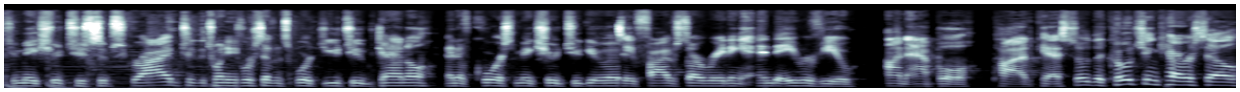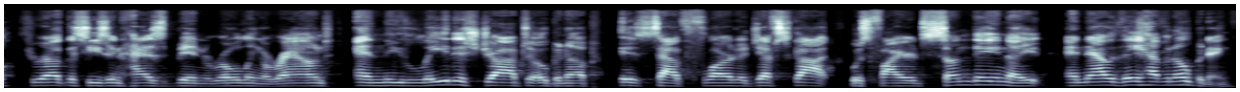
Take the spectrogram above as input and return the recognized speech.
to make sure to subscribe to the 24 7 Sports YouTube channel. And of course, make sure to give us a five star rating and a review on Apple Podcasts. So the coaching carousel throughout the season has been rolling around, and the latest job to open up is South Florida. Jeff Scott was fired Sunday night, and now they have an opening.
